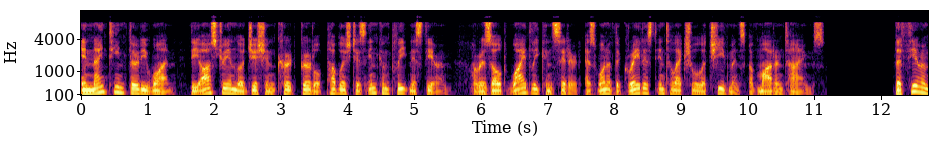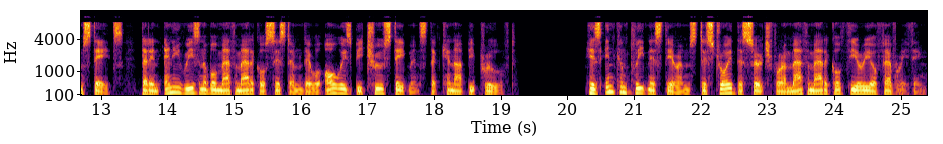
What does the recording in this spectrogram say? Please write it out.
In 1931, the Austrian logician Kurt Gödel published his incompleteness theorem, a result widely considered as one of the greatest intellectual achievements of modern times. The theorem states, that in any reasonable mathematical system there will always be true statements that cannot be proved. His incompleteness theorems destroyed the search for a mathematical theory of everything.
